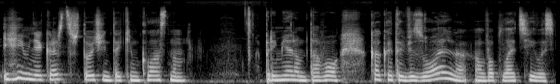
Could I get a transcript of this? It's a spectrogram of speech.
И мне кажется, что очень таким классным примером того, как это визуально а, воплотилось.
